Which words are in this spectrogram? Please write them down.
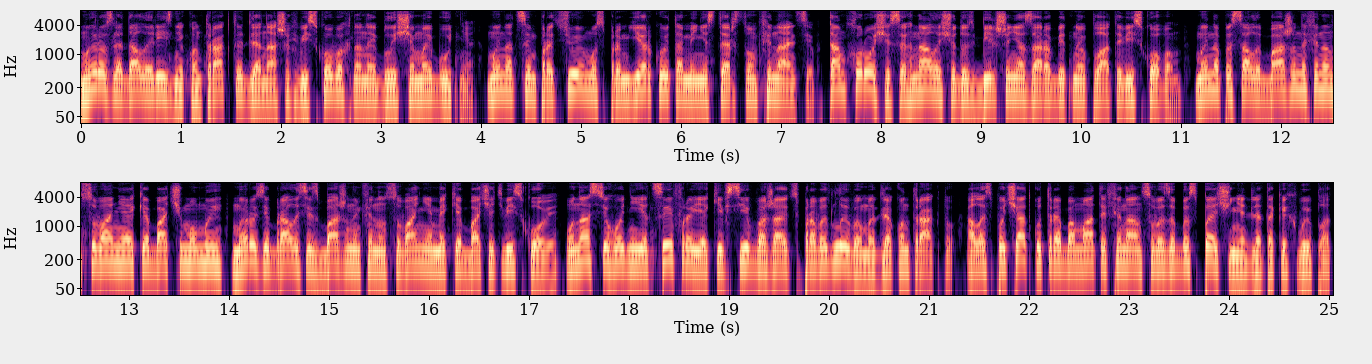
Ми розглядали різні контракти для наших військових на найближче майбутнє. Ми над цим працюємо з прем'єркою та міністерством фінансів. Там хороші сигнали щодо збільшення заробітної плати військовим. Ми написали бажане фінансування, яке бачимо ми. Ми розібралися з бажаним фінансуванням, яке бачать військові. У нас сьогодні є цифри, які всі вважають справедливими для контракту. Але спочатку треба мати фінансове забезпечення для таких виплат.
